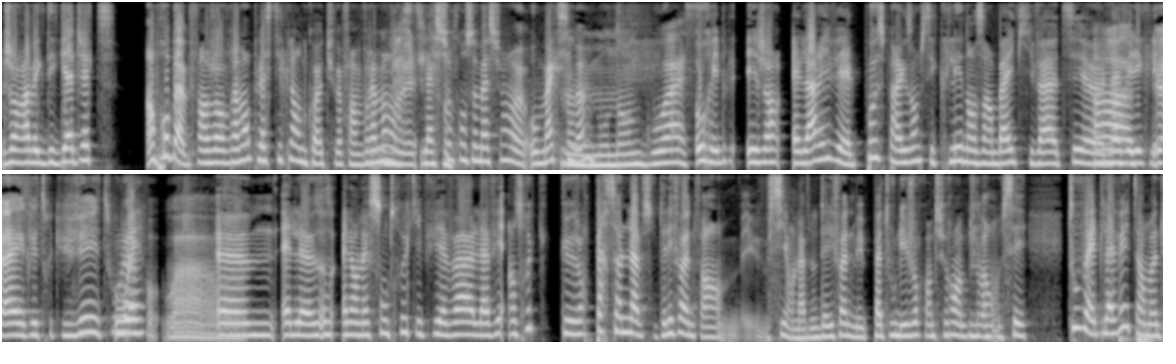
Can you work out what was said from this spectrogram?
genre, avec des gadgets improbables, enfin, genre, vraiment plastic land, quoi, tu vois. Enfin, vraiment, euh, la surconsommation euh, au Non, maximum. mon angoisse. Horrible. Et genre, elle arrive et elle pose, par exemple, ses clés dans un bail qui va, tu sais, euh, Ah, laver les clés. Avec les trucs UV et tout. là, Ouais. pour-. Euh, elle, elle enlève son truc et puis elle va laver un truc que genre personne lave, son téléphone. Enfin, si on lave nos téléphones, mais pas tous les jours quand tu rentres, tu Non. vois. On sait, tout va être lavé. T'es en mode,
